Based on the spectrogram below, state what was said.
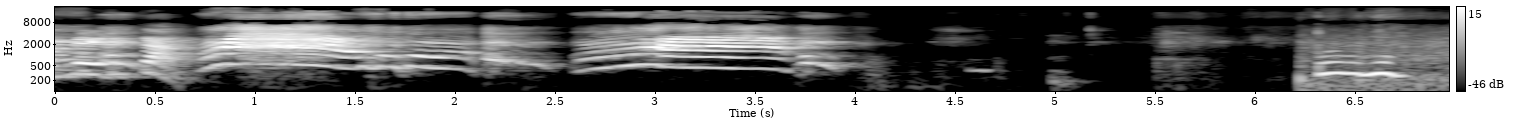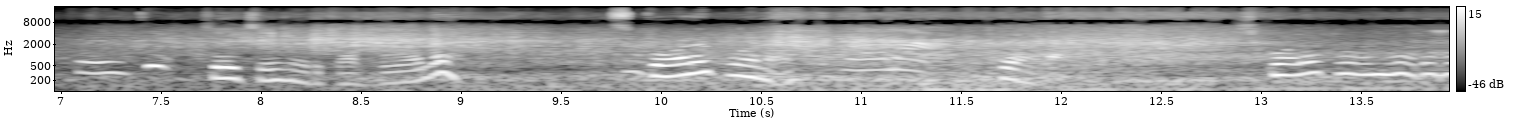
അമ്മ ചേച്ചീനെ എടുക്കാൻ പോവാല്ലേ സ്കൂളിൽ പോകണോ പോകാം സ്കൂളിൽ പോകുന്നവരെ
